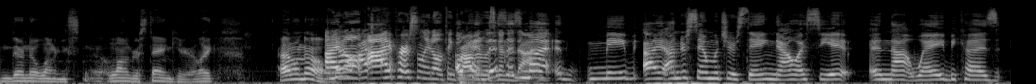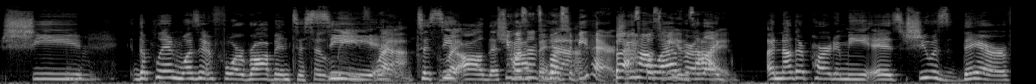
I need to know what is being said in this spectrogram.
they're no longer longer staying here. Like, I don't know. I No, don't. I- I, personally don't think Okay, Robin was gonna is die. my maybe. I understand what you're saying now. I see it in that way because she. Mm-hmm. The plan wasn't for Robin to, see leave, right. to see Right. all this. She wasn't happen. supposed to be there. But she was supposed to be however, inside. like another part of me is she was there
